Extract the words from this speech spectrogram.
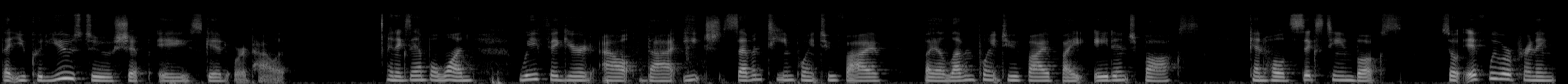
that you could use to ship a skid or a pallet. In example one, we figured out that each 17.25 by 11.25 by 8 inch box can hold 16 books. So if we were printing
